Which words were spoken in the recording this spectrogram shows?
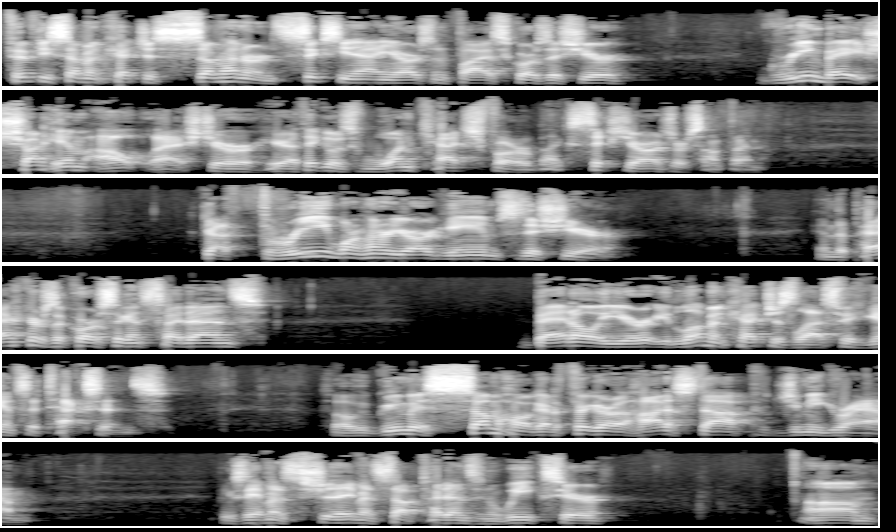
57 catches, 769 yards, and five scores this year. Green Bay shut him out last year. Here, I think it was one catch for like six yards or something. Got three 100 yard games this year. And the Packers, of course, against tight ends, bad all year. 11 catches last week against the Texans. So Green Bay somehow got to figure out how to stop Jimmy Graham because they haven't they haven't stopped tight ends in weeks here. Um,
